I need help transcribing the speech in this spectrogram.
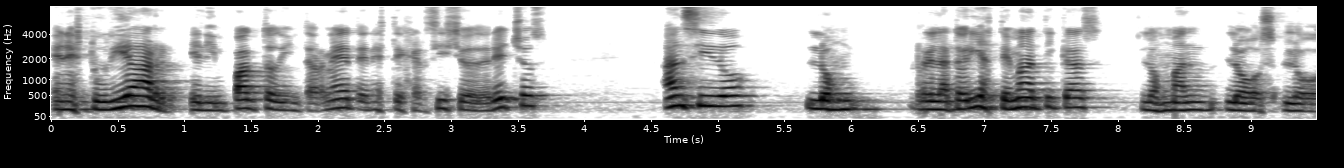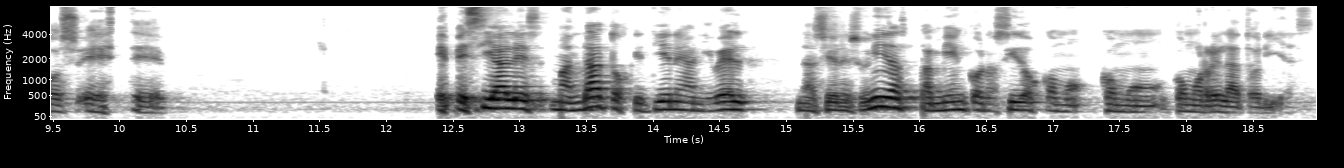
en estudiar el impacto de Internet en este ejercicio de derechos han sido las relatorías temáticas, los, este, especiales mandatos que tiene a nivel Naciones Unidas, también conocidos como, como relatorías.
